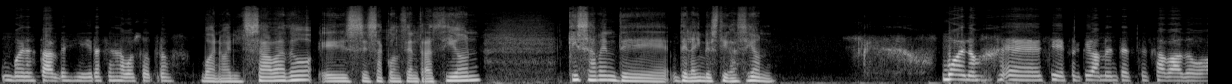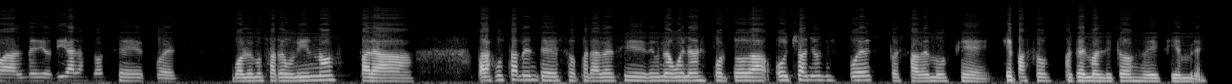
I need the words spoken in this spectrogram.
Buenas tardes y gracias a vosotros. Bueno, el sábado es esa concentración. ¿Qué saben de, de la investigación? Bueno, eh, sí, efectivamente este sábado al mediodía a las 12 pues volvemos a reunirnos para, para justamente eso, para ver si de una buena vez por todas, ocho años después, pues sabemos qué, qué pasó aquel maldito 2 de diciembre.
